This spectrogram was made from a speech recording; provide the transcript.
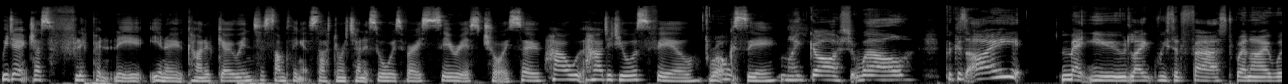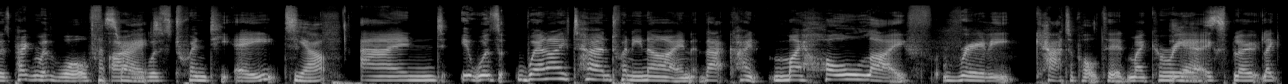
we don't just flippantly, you know, kind of go into something at Saturn return. It's always a very serious choice. So how, how did yours feel, Roxie? Oh, my gosh. Well, because I, met you, like we said first, when I was pregnant with Wolf. That's right. I was 28. Yeah. And it was when I turned 29 that kind my whole life really catapulted. My career Yes. explode. Like,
